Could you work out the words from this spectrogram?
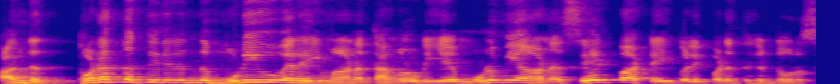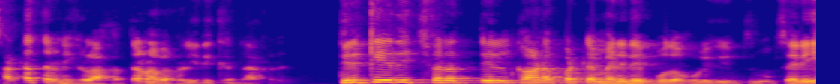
அந்த தொடக்கத்திலிருந்து முடிவு வரையுமான தங்களுடைய முழுமையான செயற்பாட்டை வெளிப்படுத்துகின்ற ஒரு சட்டத்திறனிகளாகத்தான் அவர்கள் இருக்கின்றார்கள். திருக்கேதீஸ்வரத்தில் காணப்பட்ட மனித புதைகுழியும் சரி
